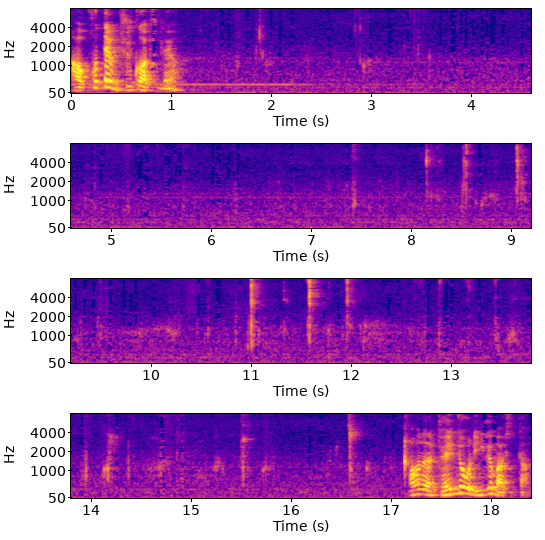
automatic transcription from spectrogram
아, 코 때문에 죽을 것 같은데요? 아, 근데 개인적으로 이게 맛있다.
